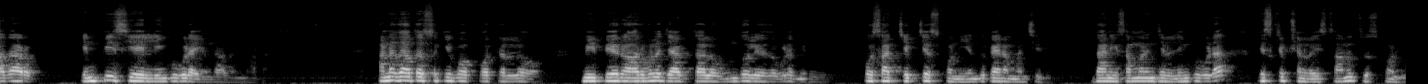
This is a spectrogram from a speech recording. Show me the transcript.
ఆధార్ ఎన్పిసిఐ లింక్ కూడా అయి ఉండాలన్నమాట. అన్నదాత సుఖీబాబు పోర్టల్లో మీ పేరు అర్హుల జాబితాలో ఉందో లేదో కూడా మీరు ఒకసారి చెక్ చేసుకోండి ఎందుకైనా మంచిది. దానికి సంబంధించిన లింక్ కూడా డిస్క్రిప్షన్లో ఇస్తాను చూసుకోండి.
